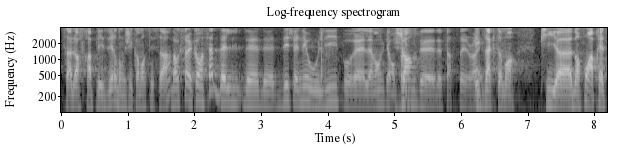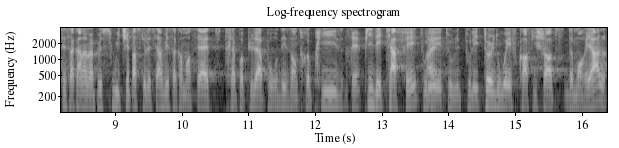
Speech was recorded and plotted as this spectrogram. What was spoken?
ça leur fera plaisir. Donc j'ai commencé ça. Donc, c'est un concept de, li- de- de déjeuner au lit pour euh, le monde qui n'a pas le goût de, de sortir, right? Exactement. Puis, euh, dans le fond, après, tu sais, ça a quand même un peu switché parce que le service a commencé à être très populaire pour des entreprises, puis des cafés, tous, Ouais. les, tous, les- tous les third wave coffee shops de Montréal.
